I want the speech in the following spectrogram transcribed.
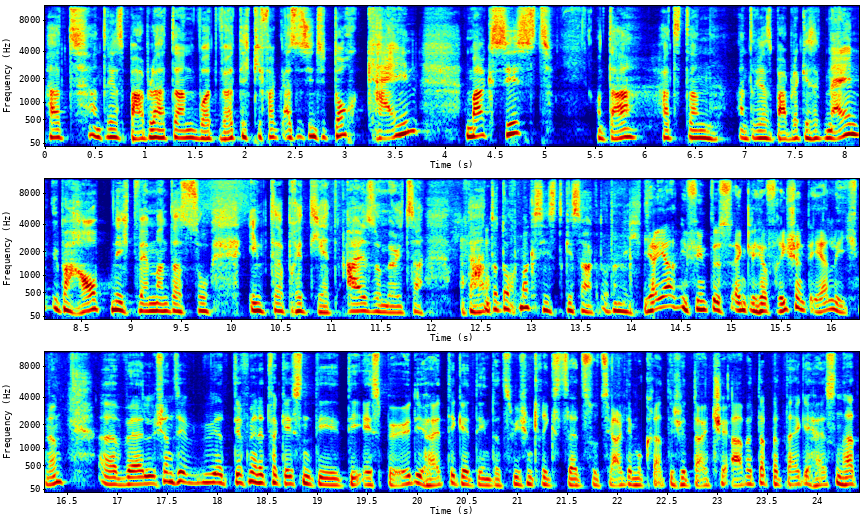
hat Andreas Babler dann wortwörtlich gefragt, also sind Sie doch kein Marxist? Und da hat dann Andreas Babler gesagt, nein, überhaupt nicht, wenn man das so interpretiert. Also Mölzer, da hat er doch Marxist gesagt, oder nicht? Ja, ja, ich finde das eigentlich erfrischend ehrlich. Ne? Äh, weil, schauen Sie, wir dürfen ja nicht vergessen, die, die SPÖ, die heutige, die in der Zwischenkriegszeit Sozialdemokratische Deutsche Arbeiterpartei geheißen hat,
